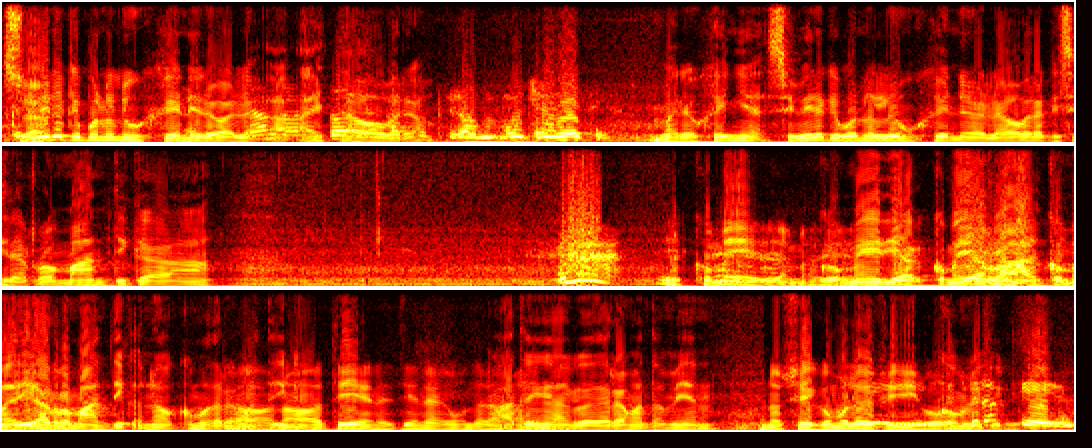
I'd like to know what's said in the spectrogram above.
si hubiera que ponerle un género a, la- No, no a esta obra... casos, pero muchas veces. María Eugenia, si hubiera que ponerle un género a la obra, que sería romántica, Es comedia, más bien. comedia, comedia, roma- comedia romántica, no, como No, dramática. no, tiene, tiene algún drama. ah, tenga algo de drama también. No sé, ¿cómo lo definís Sí, vos? ¿Cómo lo creo definís?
